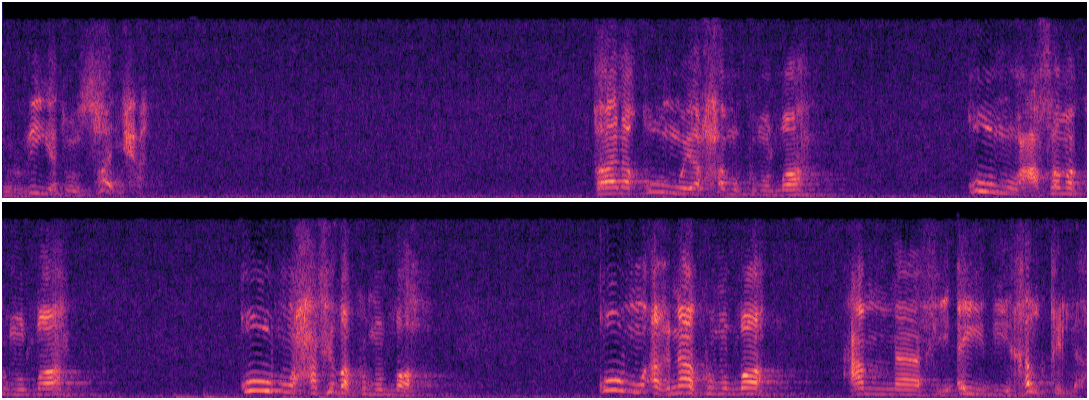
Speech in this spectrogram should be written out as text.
ذرية صالحة. قال قوموا يرحمكم الله قوموا عصمكم الله قوموا حفظكم الله قوموا أغناكم الله عما في أيدي خلق الله.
